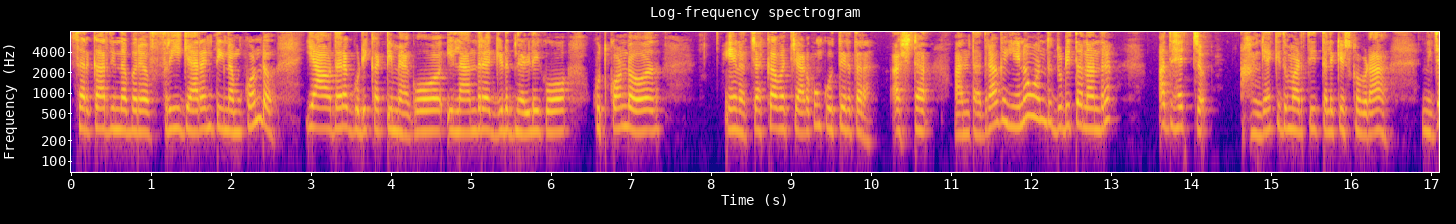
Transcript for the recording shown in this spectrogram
ಸರ್ಕಾರದಿಂದ ಬರೋ ಫ್ರೀ ಗ್ಯಾರಂಟಿ ನಂಬ್ಕೊಂಡು ಯಾವ್ದಾರ ಗುಡಿ ಕಟ್ಟಿ ಮ್ಯಾಗೋ, ಇಲ್ಲಾಂದ್ರೆ ಗಿಡದ ನೆಳ್ಳಿಗೋ ಕುತ್ಕೊಂಡು ಏನು ಚಕ್ಕ ಬಚ್ಚಿ ಆಡ್ಕೊಂಡು ಕೂತಿರ್ತಾರ. ಅಷ್ಟ. ಅಂಥದ್ರಾಗ ಏನೋ ಒಂದು ದುಡಿತಾನ ಅಂದ್ರೆ ಅದು ಹೆಚ್ಚು. ಹಂಗ್ಯಾಕೆ ಇದು ಮಾಡ್ತಿ? ತಲೆ ಕೆಸ್ಕೋಬೇಡ ನಿಜ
